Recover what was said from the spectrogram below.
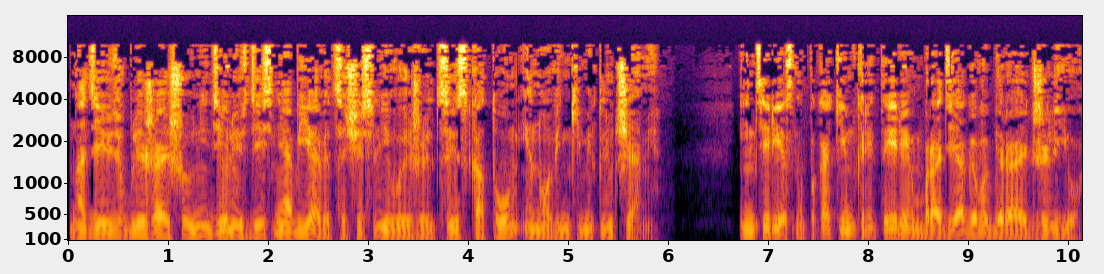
Надеюсь, в ближайшую неделю здесь не объявятся счастливые жильцы с котом и новенькими ключами. Интересно, по каким критериям бродяга выбирает жилье?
